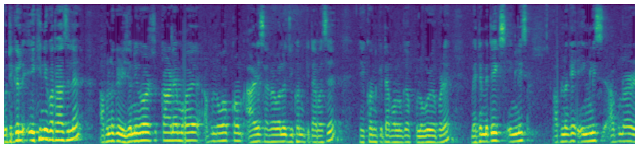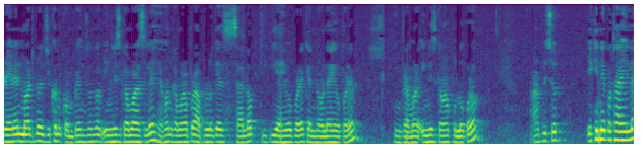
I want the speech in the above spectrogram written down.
গতিকে এইখিনি কথা আছিলে। আপোনালোকে ৰিজনিঙৰ কাৰণে মই আপোনালোকক ক'ম আৰ এছ আগৰৱালৰ যিখন কিতাপ আছে সেইখন কিতাপ আপোনালোকে ফ'ল' কৰিব পাৰে। মেথমেটিক্স ইংলিছ আপোনালোকে ইংলিছ আপোনাৰ ৰেন এণ্ড মাৰ্টিনৰ যিখন কম্প্ৰেহেনশ্যন অফ ইংলিছ গ্ৰামাৰ আছিলে সেইখন গ্ৰামাৰৰ পৰা আপোনালোকে চাই লওক কি কি আহিব পাৰে কেনেধৰণে আহিব পাৰে। গ্ৰামাৰ ইংলিছ গ্ৰামাৰ ফ'ল' কৰক। তাৰপিছত এইখিনি কথা আহিলে।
